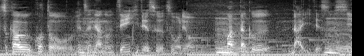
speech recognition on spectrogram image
使うことを別にあの全否定するつもりは全くないですし、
